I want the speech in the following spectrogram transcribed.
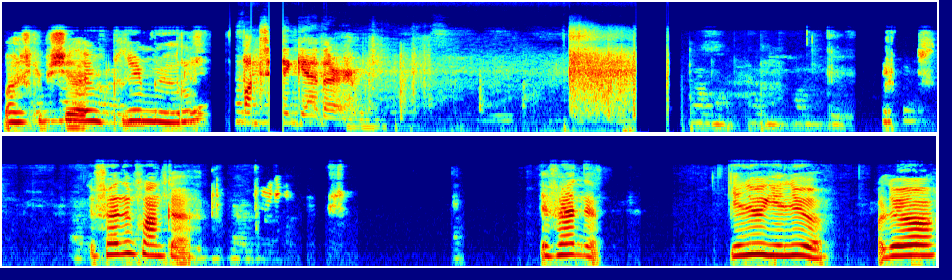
başka bir şeyler yükleyemiyorum. Efendim kanka. Efendim. Geliyor geliyor. Alo.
